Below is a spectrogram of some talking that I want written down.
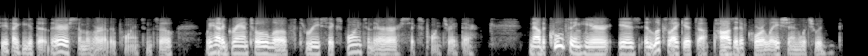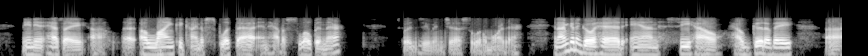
See if I can get the, there's some of our other points. And so we had a grand total of three six points, and there are six points right there. Now the cool thing here is it looks like it's a positive correlation, which would mean it has a, uh, a line could kind of split that and have a slope in there. Go ahead and zoom in just a little more there. And I'm going to go ahead and see how, how good of a, uh,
